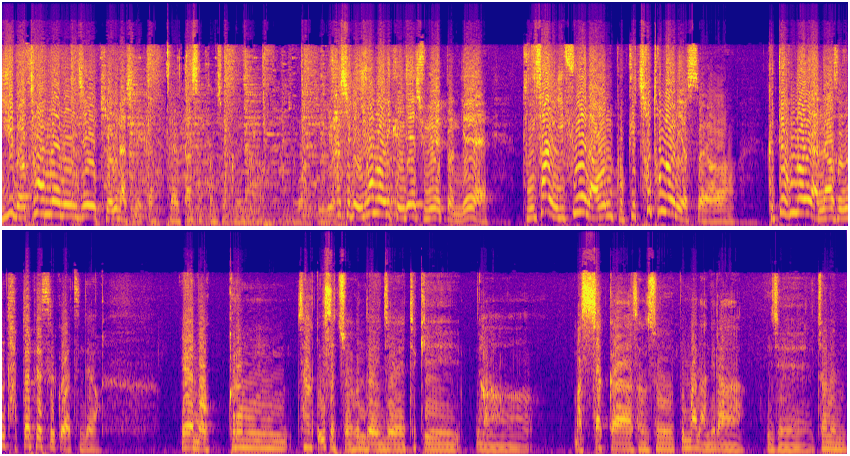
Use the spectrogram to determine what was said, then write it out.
이게 몇 호 홈런인지 기억이 나십니까? 15번째 거예요. 사실은 이 홈런이 굉장히 중요했던 게 부상 이후에 나온 복귀 첫 홈런이었어요. 그때 홈런이 안 나와서 좀 답답했을 것 같은데요. 예, 뭐 그런 생각도 있었죠. 근데 이제 특히 어, 마스자카 선수뿐만 아니라 이제 저는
